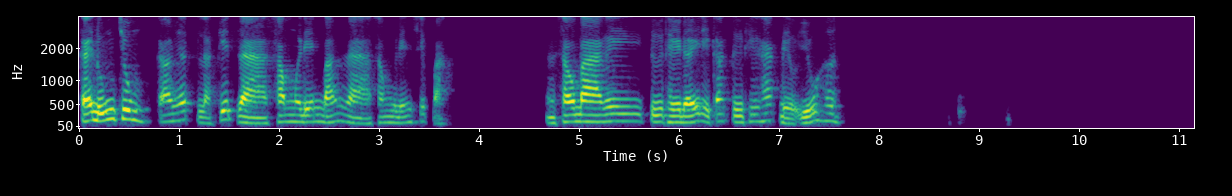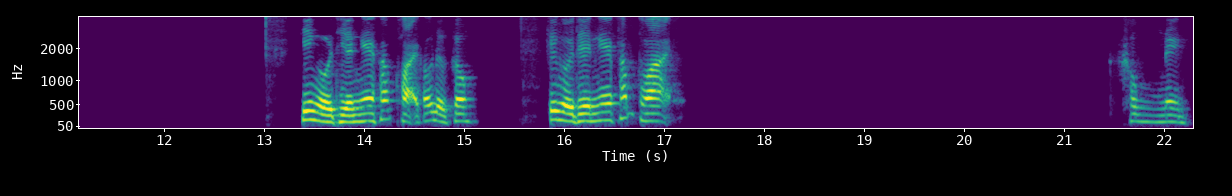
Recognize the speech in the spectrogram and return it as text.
cái đúng chung cao nhất là kiết già xong mới đến bán già xong mới đến xếp bằng. Sau ba cái tư thế đấy thì các tư thế khác đều yếu hơn. Khi ngồi thiền nghe pháp thoại có được không? Khi ngồi thiền nghe pháp thoại không nên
